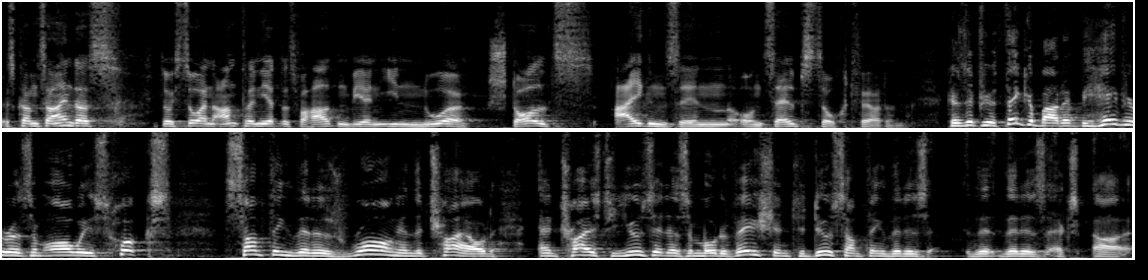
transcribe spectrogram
Es kann sein, dass durch so ein antrainiertes Verhalten wir in ihnen nur Stolz, Eigensinn und Selbstsucht fördern. Because if you think about it, behaviorism always hooks something that is wrong in the child and tries to use it as a motivation to do something that is, that, that is ex, uh,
